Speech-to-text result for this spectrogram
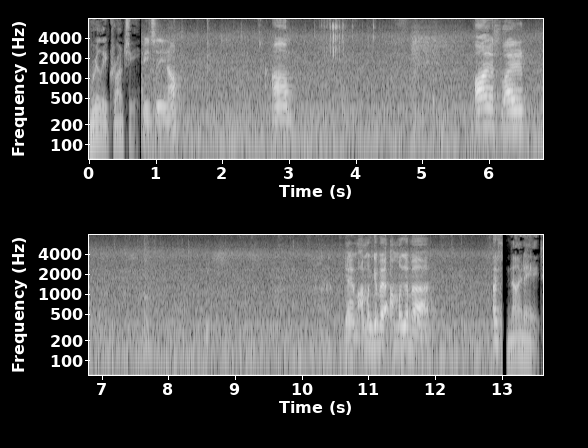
Really crunchy. pizza, you know. Um, honestly, damn, I'm gonna give it. I'm gonna give a. 9-8.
